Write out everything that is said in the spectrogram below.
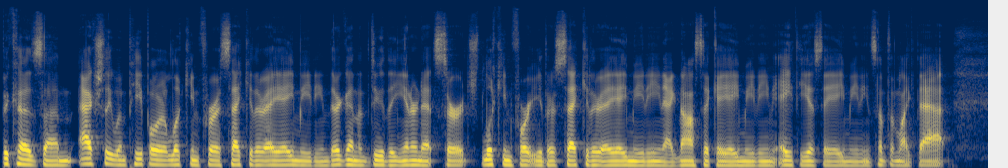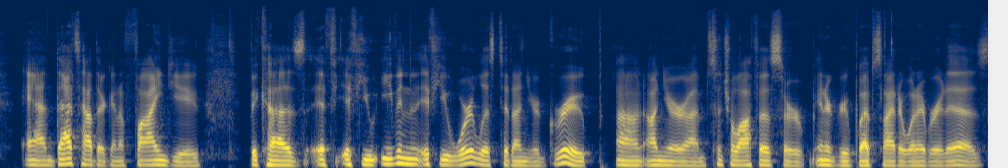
Because um, actually, when people are looking for a secular AA meeting, they're going to do the internet search looking for either secular AA meeting, agnostic AA meeting, atheist AA meeting, something like that, and that's how they're going to find you because if if you even if you were listed on your group uh, on your um, central office or intergroup website or whatever it is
